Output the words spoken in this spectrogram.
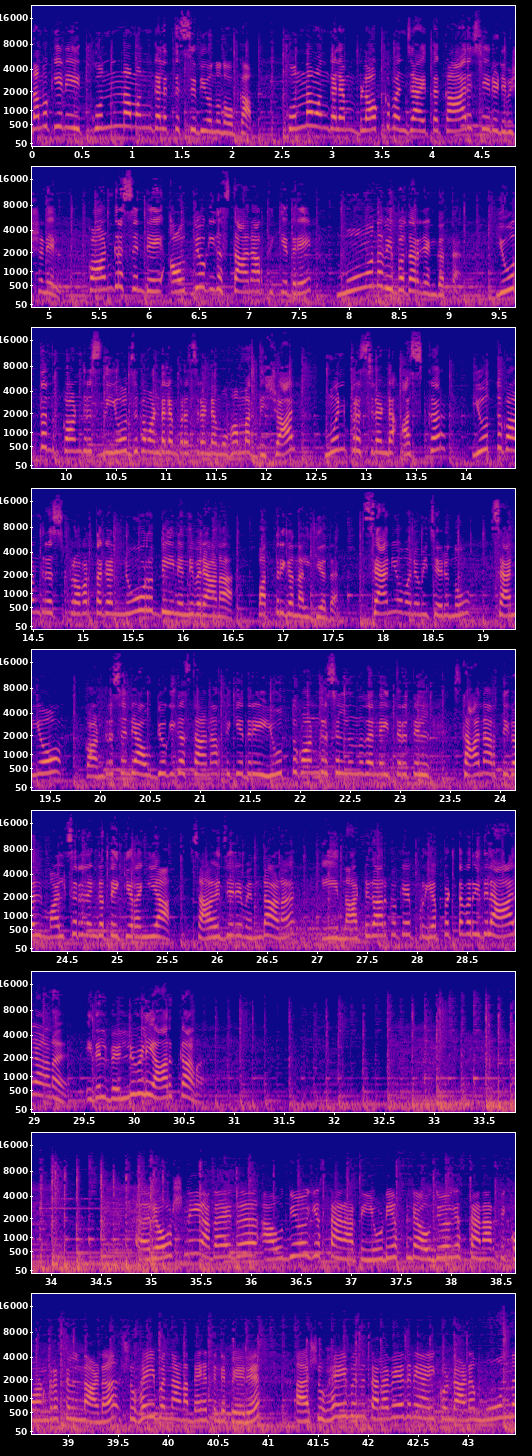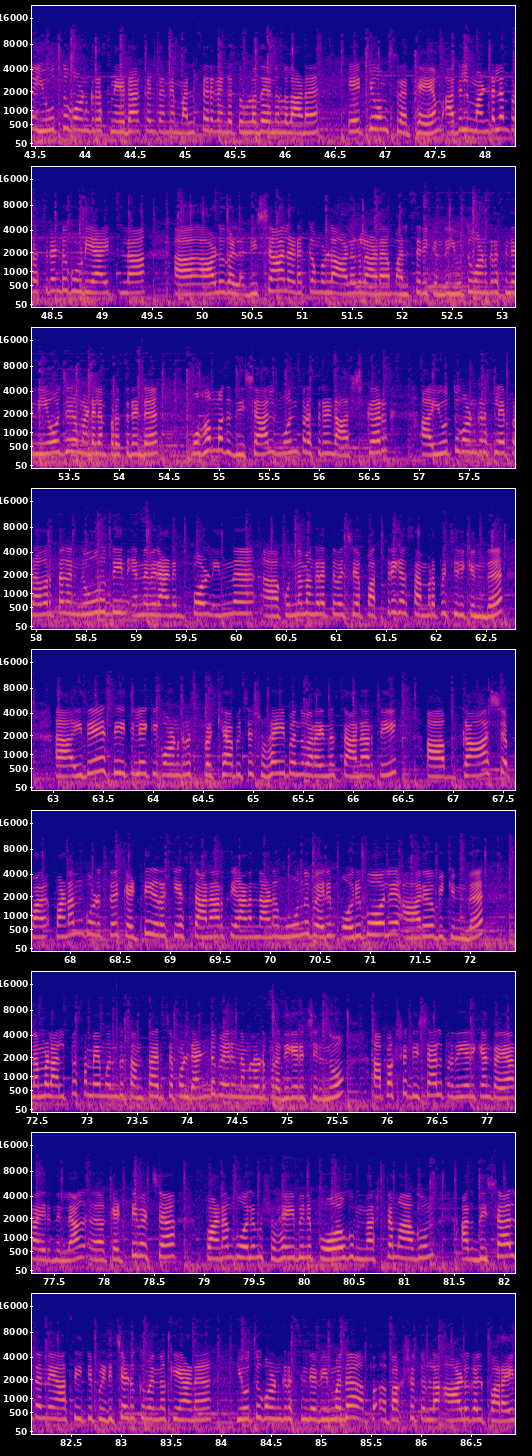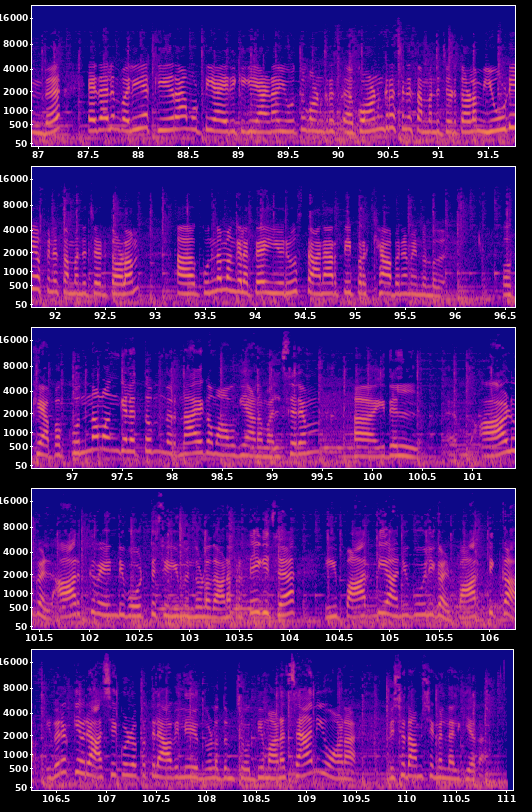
നമുക്കിനി കുന്നമംഗലത്തെ സ്ഥിതി ഒന്ന് നോക്കാം. കുന്നമംഗലം ബ്ലോക്ക് പഞ്ചായത്ത് കാരശ്ശേരി ഡിവിഷനിൽ കോൺഗ്രസിന്റെ ഔദ്യോഗിക സ്ഥാനാർത്ഥിക്കെതിരെ മൂന്ന് വിപദർ രംഗത്ത്. യൂത്ത് കോൺഗ്രസ് നിയോജക മണ്ഡലം പ്രസിഡന്റ് മുഹമ്മദ് ദിഷാൽ മുൻ പ്രസിഡന്റ് അസ്കർ യൂത്ത് കോൺഗ്രസ് പ്രവർത്തകൻ നൂറുദ്ദീൻ എന്നിവരാണ് പത്രിക നൽകിയത്. സാനിയോ മനോമി ചേരുന്നു. സാനിയോ കോൺഗ്രസിന്റെ ഔദ്യോഗിക സ്ഥാനാർത്ഥിക്കെതിരെ യൂത്ത് കോൺഗ്രസിൽ നിന്ന് തന്നെ ഇത്തരത്തിൽ സ്ഥാനാർത്ഥികൾ മത്സര രംഗത്തേക്ക് ഇറങ്ങിയ സാഹചര്യം എന്താണ്? ഈ നാട്ടുകാർക്കൊക്കെ പ്രിയപ്പെട്ടവർ ഇതിൽ ആരാണ്? ഇതിൽ വെല്ലുവിളി ആർക്കാണ്? റോഷ്നി അതായത് ഔദ്യോഗിക സ്ഥാനാർത്ഥി യു ഡി എഫിന്റെ ഔദ്യോഗിക സ്ഥാനാർത്ഥി കോൺഗ്രസിൽ നിന്നാണ് ഷുഹൈബ് എന്നാണ് അദ്ദേഹത്തിന്റെ പേര്. ഷുഹൈബിന് തലവേദനയായിക്കൊണ്ടാണ് മൂന്ന് യൂത്ത് കോൺഗ്രസ് നേതാക്കൾ തന്നെ മത്സര രംഗത്തുള്ളത് എന്നുള്ളതാണ് ഏറ്റവും ശ്രദ്ധേയം. അതിൽ മണ്ഡലം പ്രസിഡന്റ് കൂടിയായിട്ടുള്ള ആളുകൾ ദിശാൽ അടക്കമുള്ള ആളുകളാണ് മത്സരിക്കുന്നത്. യൂത്ത് കോൺഗ്രസിന്റെ നിയോജക മണ്ഡലം പ്രസിഡന്റ് മുഹമ്മദ് ദിശാൽ മുൻ പ്രസിഡന്റ് അഷ്കർ യൂത്ത് കോൺഗ്രസിലെ പ്രവർത്തകൻ നൂറുദ്ദീൻ എന്നിവരാണ് ഇപ്പോൾ ഇന്ന് കുന്നമംഗലത്ത് വെച്ച് പത്രിക സമർപ്പിച്ചിരിക്കുന്നത്. ഇതേ സീറ്റിലേക്ക് കോൺഗ്രസ് പ്രഖ്യാപിച്ച ഷുഹൈബ് എന്ന് പറയുന്ന സ്ഥാനാർത്ഥി കാശ് പണം കൊടുത്ത് കെട്ടിയിറക്കിയ സ്ഥാനാർത്ഥിയാണെന്നാണ് മൂന്ന് പേരും ഒരുപോലെ ആരോപിക്കുന്നത്. നമ്മൾ അല്പസമയം മുൻപ് സംസാരിച്ചപ്പോൾ രണ്ടുപേരും നമ്മളോട് പ്രതികരിച്ചിരുന്നു. പക്ഷേ ദിശാൽ പ്രതികരിക്കാൻ തയ്യാറായിരുന്നില്ല. കെട്ടിവെച്ച പണം പോലും ഷുഹൈബിന് പോകും നഷ്ടമാകും. അത് ദിശാൽ തന്നെ ആ സീറ്റ് പിടിച്ചെടുക്കുമെന്നൊക്കെയാണ് യൂത്ത് കോൺഗ്രസിന്റെ വിമത പക്ഷത്തുള്ള ആളുകൾ പറയുന്നത്. ഏതായാലും വലിയ കീറാമുട്ടിയായിരിക്കുകയാണ് യൂത്ത് കോൺഗ്രസ് കോൺഗ്രസിനെ സംബന്ധിച്ചിടത്തോളം യു ഡി എഫിനെ സംബന്ധിച്ചിടത്തോളം കുന്നമംഗലത്തെ ഈ ഒരു സ്ഥാനാർത്ഥി പ്രഖ്യാപനം എന്നുള്ളത്. ഓക്കെ അപ്പൊ കുന്നമംഗലത്തും നിർണായകമാവുകയാണ് മത്സരം. ഇതിൽ ആളുകൾ ആർക്ക് വേണ്ടി വോട്ട് ചെയ്യും എന്നുള്ളതാണ് പ്രത്യേകിച്ച് ഈ പാർട്ടി അനുകൂലികൾ പാർട്ടിക്കാർ ഇവരൊക്കെ ഒരു ആശയക്കുഴപ്പത്തിലാവില്ലേ എന്നുള്ളതും ചോദ്യമാണ്. സാനിയോ ആണ് വിശദാംശങ്ങൾ നൽകിയത്.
